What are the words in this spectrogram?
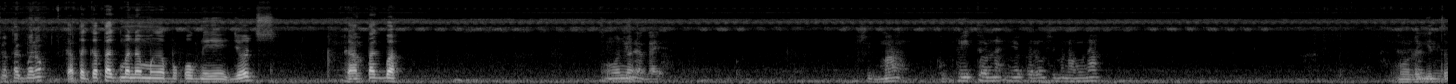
Katag ba no? katag-katag man ang mga bukog ni George katag ba Muna. Ilagay. Sigma, kumplito na niya karong si Manahuna. mo lagi to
